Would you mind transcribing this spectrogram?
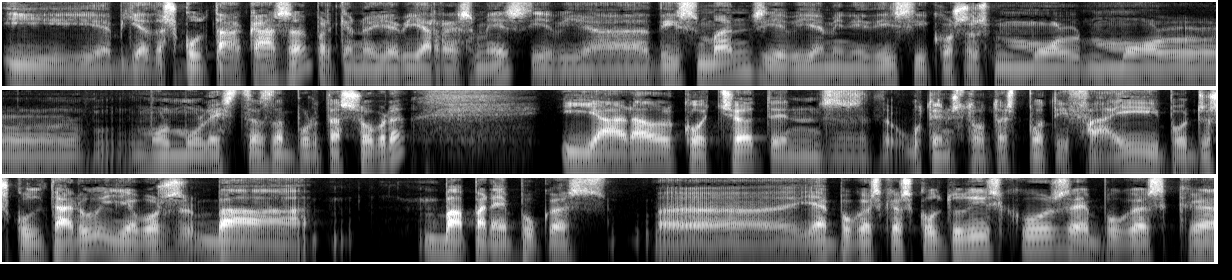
i havia d'escoltar a casa perquè no hi havia res més, hi havia Discmans, hi havia minidiscs i coses molt, molt, molt molestes de portar a sobre i ara al cotxe tens, ho tens tot a Spotify i pots escoltar-ho i llavors va, va per èpoques. Uh, hi ha èpoques que escolto discos, èpoques que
